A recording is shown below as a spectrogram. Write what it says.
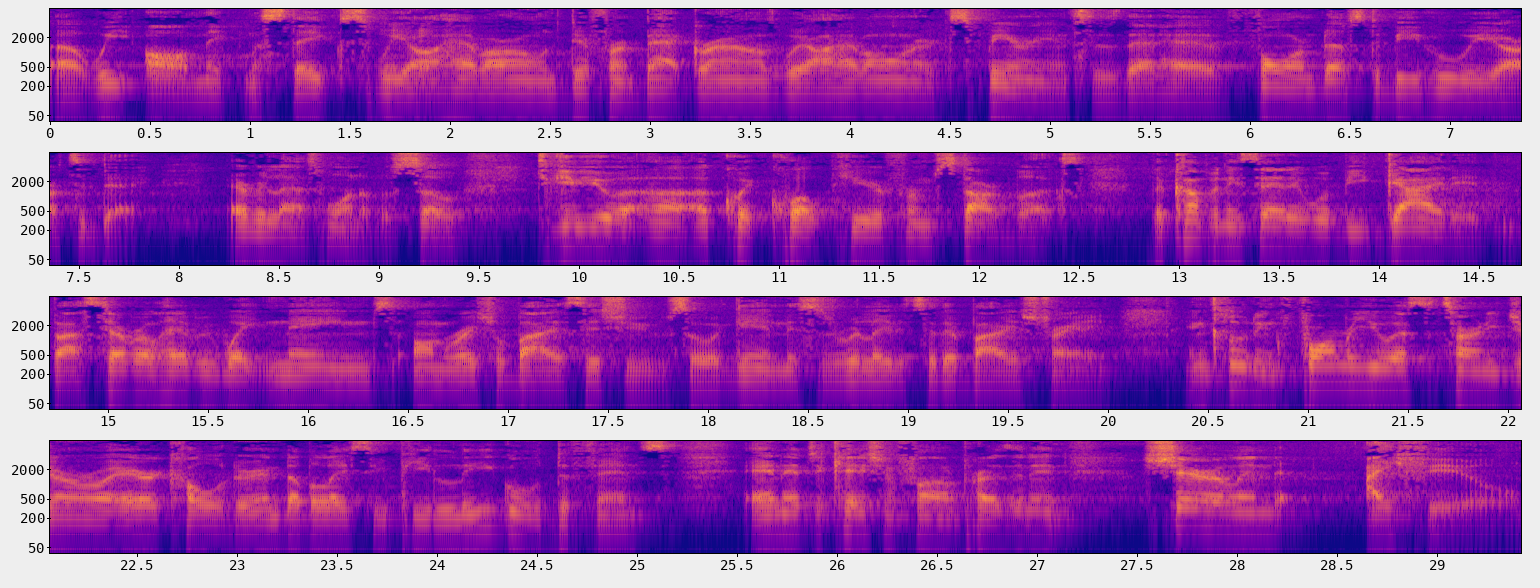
uh, we all make mistakes. We all have our own different backgrounds. We all have our own experiences that have formed us to be who we are today. Every last one of us. So, to give you a, a quick quote here from Starbucks, the company said it would be guided by several heavyweight names on racial bias issues. So, again, this is related to their bias training, including former U.S. Attorney General Eric Holder, NAACP Legal Defense, and Education Fund President Sherrilyn Ifill.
